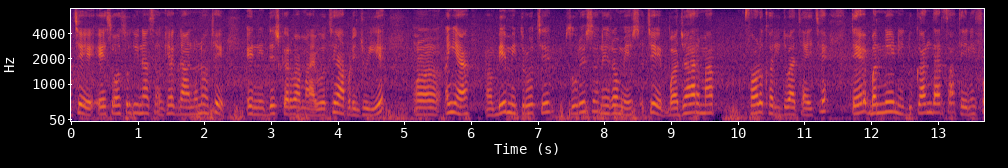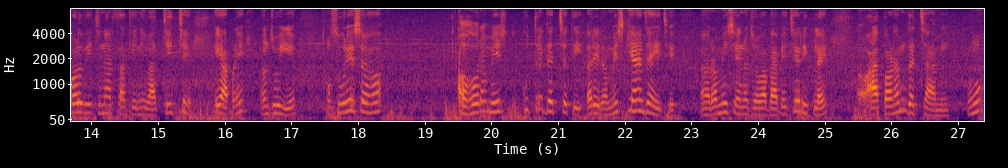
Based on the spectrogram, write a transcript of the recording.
છે એ સો સુધીના સંખ્યા જ્ઞાનનો છે એ નિર્દેશ કરવામાં આવ્યો છે. આપણે જોઈએ. અહીંયા બે મિત્રો છે, સુરેશ અને રમેશ, જે બજારમાં ફળ ખરીદવા જાય છે. તે બંનેની દુકાનદાર સાથેની, ફળ વેચનાર સાથેની વાતચીત છે, એ આપણે જોઈએ. સુરેશ, અહો રમેશ કુત્ર ગચ્છતિ અરે, રમેશ ક્યાં જાય છે? રમેશ એનો જવાબ આપે છે રિપ્લાય આપણમ ગચ્છામી. હું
